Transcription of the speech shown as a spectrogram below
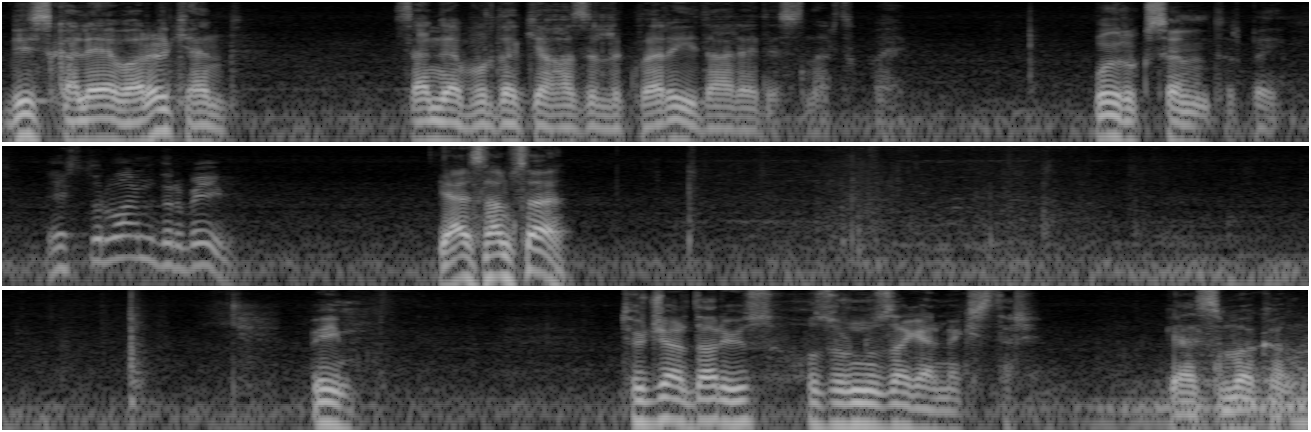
Biz kaleye varırken sen de buradaki hazırlıkları idare edesin artık bey. Buyruk senindir beyim. Destur var mıdır beyim? Gel Samsa. Beyim, Tüccar Darius huzurunuza gelmek ister. Gelsin bakalım.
